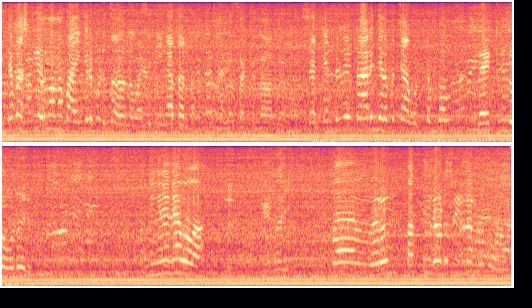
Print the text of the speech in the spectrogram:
എന്റെ ഫസ്റ്റ് ഗിയർ എന്ന് പറഞ്ഞാൽ ഭയങ്കര പിടുത്തമാണ് വണ്ടി നീങ്ങാത്ത സെക്കൻഡിൽ ഇട്ടാലും ചിലപ്പോൾ ചവിട്ടുമ്പോൾ ബ്രേക്കിന് ലോഡ് വരും അപ്പൊ ഇങ്ങനെ തന്നെ പോവാം ഇപ്പൊ വെറും പത്ത് കിലോമീറ്റർ സ്പീഡിൽ നമ്മൾ പോകണം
